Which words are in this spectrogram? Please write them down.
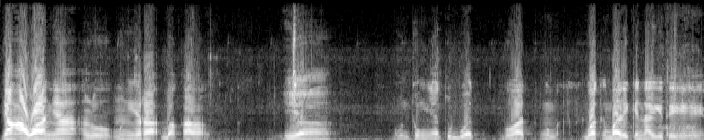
yang awalnya lu mengira bakal iya untungnya tuh buat buat buat ngembalikin lagi tuh ya.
